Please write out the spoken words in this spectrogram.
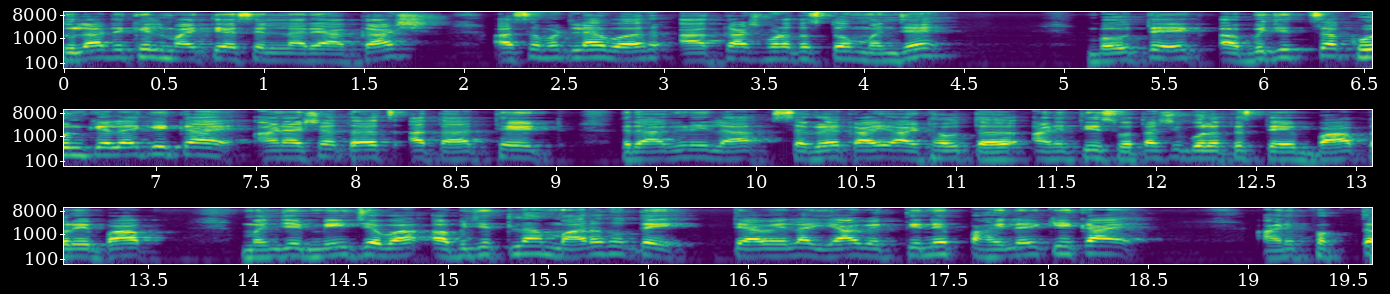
तुला देखील माहिती असेल ना रे आकाश? असं म्हटल्यावर आकाश म्हणत असतो म्हणजे? बहुतेक अभिजितचा खून केलाय की काय? आणि अशातच आता थेट रागिणीला सगळं काही आठवतं आणि ती स्वतःशी बोलत असते बाप रे बाप म्हणजे मी जेव्हा अभिजितला मारत होते त्यावेळेला या व्यक्तीने पाहिलंय की काय? आणि फक्त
